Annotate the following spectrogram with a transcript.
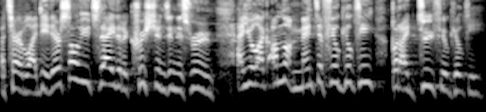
a terrible idea. There are some of you today that are Christians in this room, and you're like, I'm not meant to feel guilty, but I do feel guilty.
